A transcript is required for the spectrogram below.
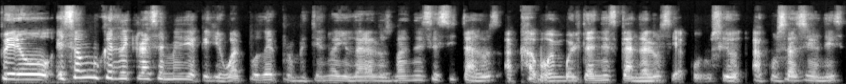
Pero esa mujer de clase media que llegó al poder prometiendo ayudar a los más necesitados acabó envuelta en escándalos y acusacio- acusaciones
